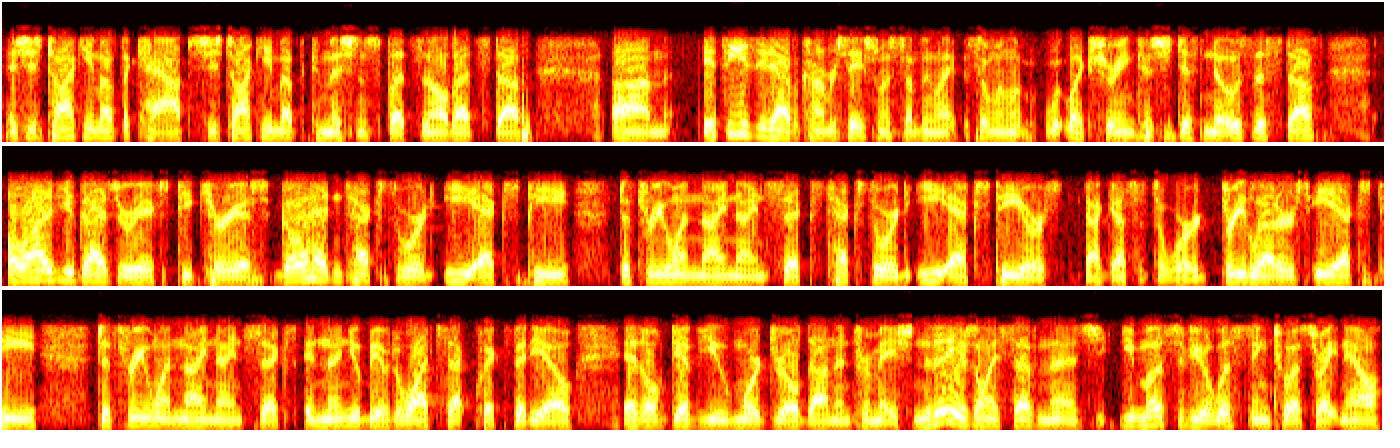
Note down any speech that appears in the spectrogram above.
and she's talking about the caps. She's talking about the commission splits and all that stuff. Um, it's easy to have a conversation with something like someone like Sherine because she just knows this stuff. A lot of you guys are EXP curious. Go ahead and text the word EXP to 31996. Text the word EXP, or I guess it's a word, three letters, EXP to 31996, and then you'll be able to watch that quick video. It'll give you more drill down information. The video is only seven minutes. You, most of you are listening to us right now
